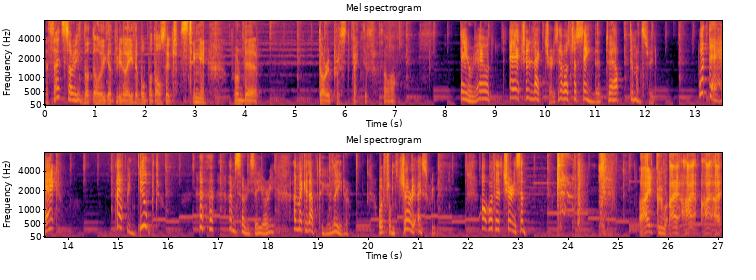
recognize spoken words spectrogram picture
The side story is not only relatable, but also interesting from the story perspective. somehow. Sayori, I, I actually like cherries. I was just saying that to help demonstrate. What the heck? I've been duped. I'm sorry, Sayori. I'll make it up to you later. With some cherry ice cream. Oh, How about that cherry sun? I could, I, I, I,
